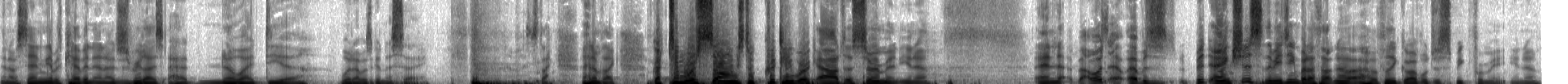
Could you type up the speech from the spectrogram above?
and I was standing there with Kevin, and I just realized I had no idea what I was going to say. it's like, and I'm like, I've got two more songs to quickly work out a sermon, you know? And I was, I was a bit anxious in the meeting, but I thought, no, hopefully God will just speak for me, you know?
